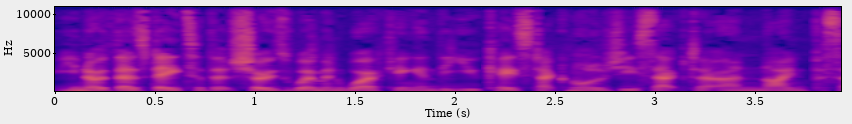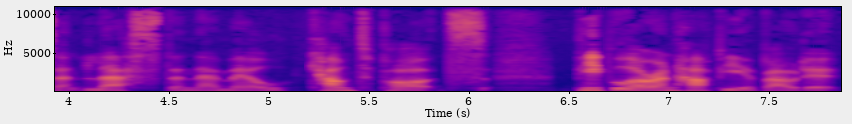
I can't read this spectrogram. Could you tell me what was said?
You know, there's data that shows women working in the UK's technology sector earn 9% less than their male counterparts people are unhappy about it,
